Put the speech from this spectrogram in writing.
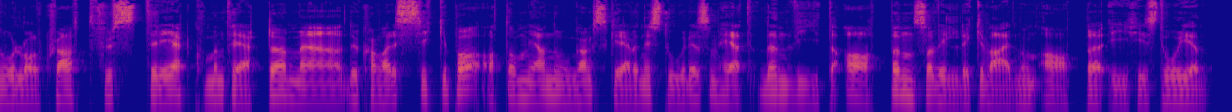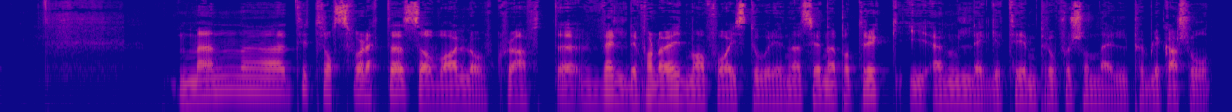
noe Lovecraft frustrert kommenterte med du kan være sikker på at om jeg noen gang skrev en historie som het Den hvite apen, så ville det ikke være noen ape i historien. Men eh, til tross for dette så var Lovecraft eh, veldig fornøyd med å få historiene sine på trykk i en legitim profesjonell publikasjon.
